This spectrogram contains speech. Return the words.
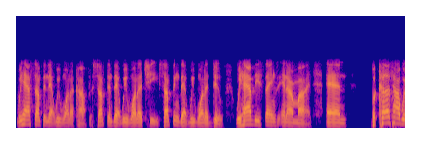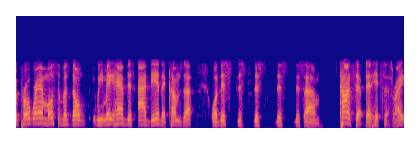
we have something that we want to accomplish, something that we want to achieve, something that we want to do. We have these things in our mind. And because how we're programmed, most of us don't we may have this idea that comes up or this this this this this um concept that hits us, right?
